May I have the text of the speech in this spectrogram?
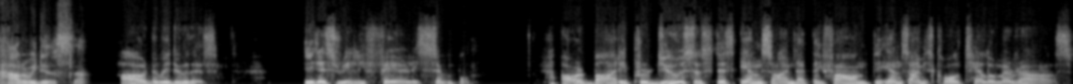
how do we do this? how do we do this it is really fairly simple. Our body produces this enzyme that they found. The enzyme is called telomerase.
